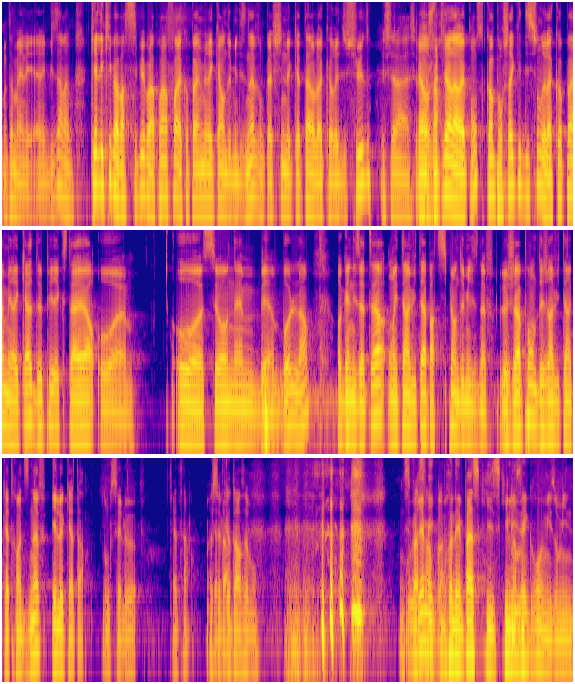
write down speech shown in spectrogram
Attends, mais elle est, elle est bizarre. là. Quelle équipe a participé pour la première fois à la Copa América en 2019 Donc la Chine, le Qatar ou la Corée du Sud. Et c'est la- c'est Alors, je vais Qatar. te lire la réponse. Comme pour chaque édition de la Copa América, depuis extérieur au, euh, au euh, Bowl, là, organisateurs ont été invités à participer en 2019. Le Japon, déjà invité en 99, et le Qatar. Donc c'est le. Qatar. Ouais, c'est le Qatar. Qatar, c'est bon. C'est pas ils simple. hein. comprenaient pas ce qu'ils ce qu'ils Non, mais lisaient. gros, ils, ont mis une-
